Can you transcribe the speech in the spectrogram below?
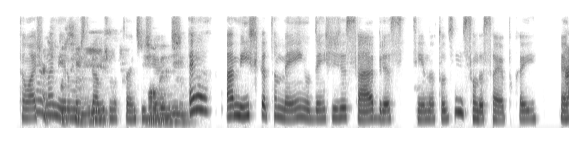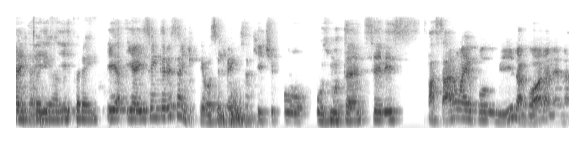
Então acho é, tipo maneiro tipo, mostrar os mutantes de antes. É, a Mística também, o Dente de Sabre, a Sina, todos eles são dessa época aí. Era ah, então, vitoriana e, por aí. E, e aí isso é interessante, porque você pensa que, tipo, os mutantes, eles passaram a evoluir agora, né, na,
